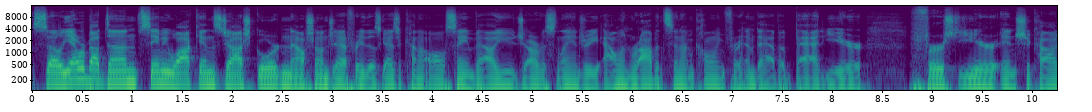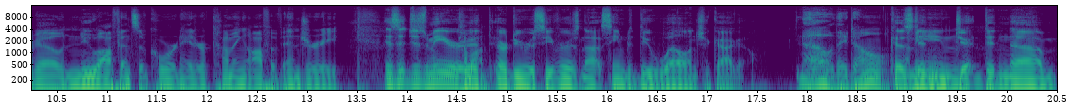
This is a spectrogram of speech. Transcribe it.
so yeah, we're about done. Sammy Watkins, Josh Gordon, Alshon Jeffery, those guys are kind of all same value. Jarvis Landry, Allen Robinson, I'm calling for him to have a bad year. First year in Chicago, new offensive coordinator coming off of injury. Is it just me, or, or do receivers not seem to do well in Chicago? No, they don't. Because didn't J- didn't um,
